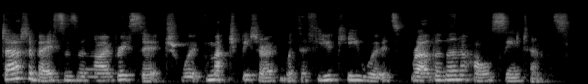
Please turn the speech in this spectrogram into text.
Databases and library search work much better with a few keywords rather than a whole sentence.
